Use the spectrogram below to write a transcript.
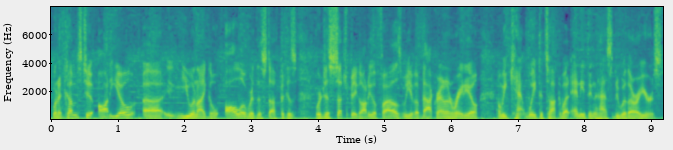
when it comes to audio, uh, you and I go all over this stuff because we're just such big audiophiles. We have a background in radio, and we can't wait to talk about anything that has to do with our ears.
